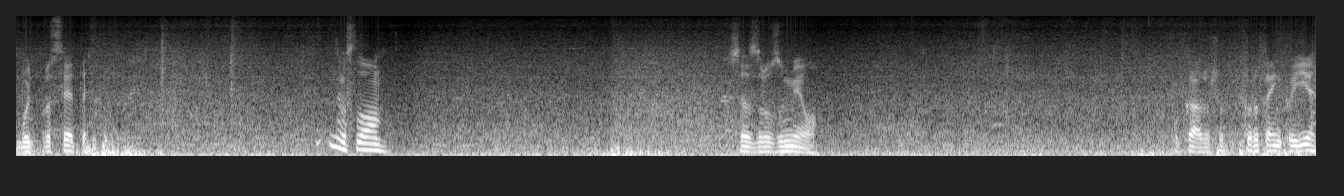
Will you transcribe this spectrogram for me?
будуть просити. Одним словом, все зрозуміло. Покажу, що тут коротенько є.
